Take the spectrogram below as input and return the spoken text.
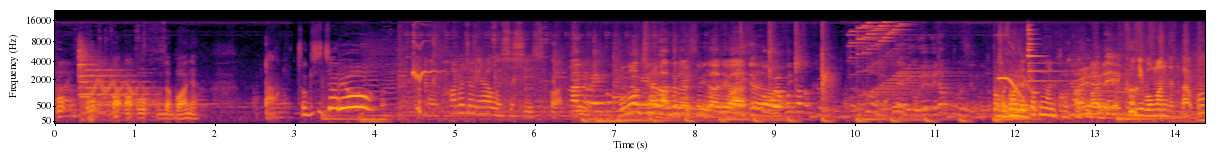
어? 어? 어? 어? 어? 나 뭐하냐? 정신 차려! 하루 종일 하고 있을 수 있을 것 같아요. 도너츠를 만들어냈습니다, 제가. 죄송한데 조금만 더 언니 뭐 만든다고?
